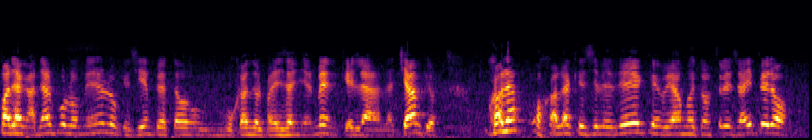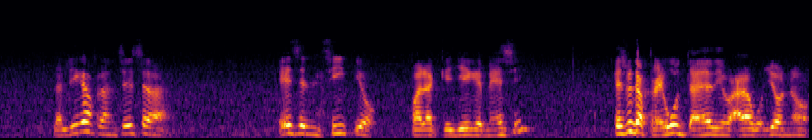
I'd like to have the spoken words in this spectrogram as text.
para ganar por lo menos lo que siempre ha estado buscando el Paris Saint Germain, que es la, Champions. Ojalá, ojalá que se les dé, que veamos estos tres ahí, pero la Liga Francesa es el sitio para que llegue Messi. Es una pregunta, ¿eh? Digo, hago yo, no,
